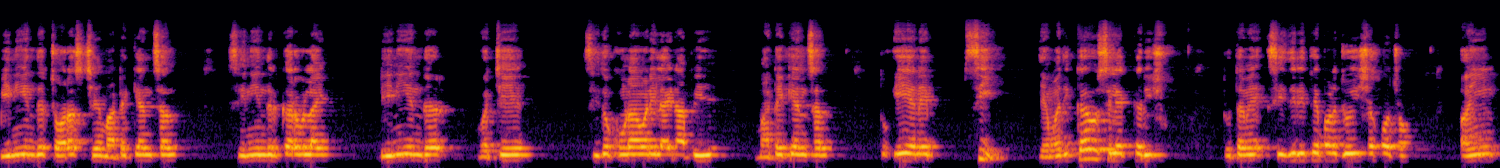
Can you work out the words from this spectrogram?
બી ની અંદર ચોરસ છે, માટે કેન્સલ સી ની અંદર કર્વ લાઈન ડી ની અંદર વચ્ચે સીધો ખૂણાવાળી લાઈન આપી માટે કેન્સલ તો એ અને સી એમાંથી કયો સિલેક્ટ કરીશું? તો તમે સીધી રીતે પણ જોઈ શકો છો. અહીં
